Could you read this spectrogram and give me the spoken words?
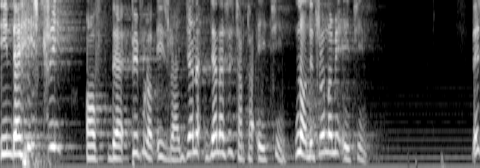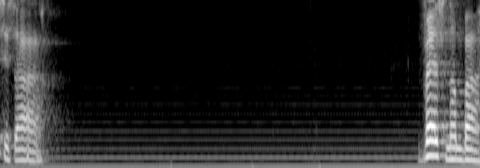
in the history of the people of Israel, Genesis chapter 18, no, Deuteronomy 18. This is uh, verse number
